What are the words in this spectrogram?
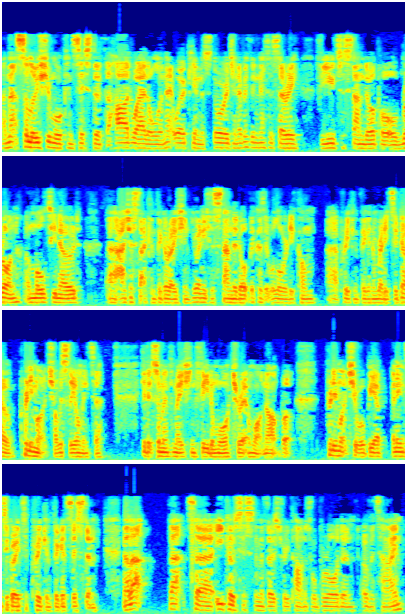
And that solution will consist of the hardware, all the networking, the storage, and everything necessary for you to stand up or run a multi-node uh, Azure Stack configuration. You won't need to stand it up because it will already come uh, pre-configured and ready to go. Pretty much. Obviously, you'll need to give it some information, feed and water it and whatnot, but pretty much it will be a, an integrated pre-configured system. Now that that uh, ecosystem of those three partners will broaden over time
